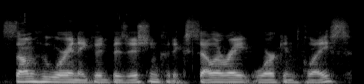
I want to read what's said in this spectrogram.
Some who were in a good position could accelerate work in place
